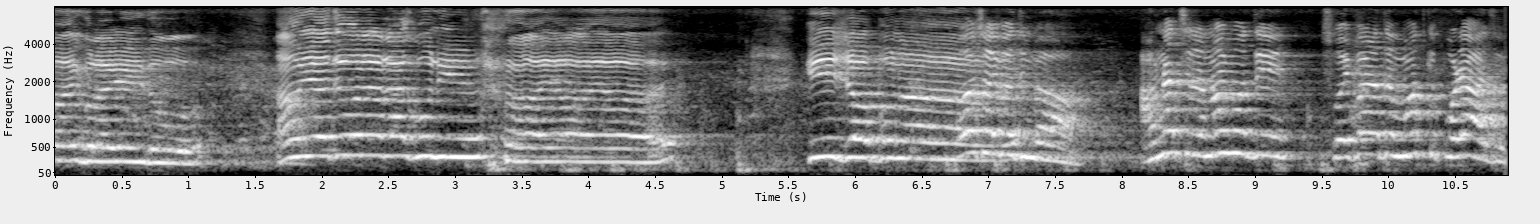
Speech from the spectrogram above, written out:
নয় গোলা নিয়ে দেবো। আমি এ জীবনে রাখব নি আয় আয় আয়। কি যাব না আপনার ছেলে নয় মধ্যে। সৈপাড়াতে মদকে পড়ে আছে।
